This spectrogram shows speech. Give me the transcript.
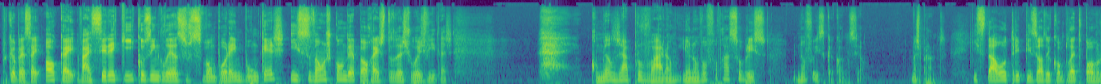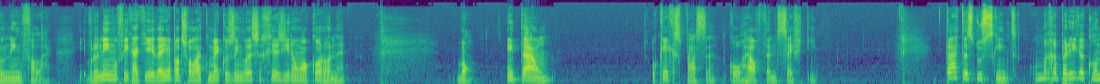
porque eu pensei, ok, vai ser aqui que os ingleses se vão pôr em bunkers e se vão esconder para o resto das suas vidas. Como eles já provaram, e eu não vou falar sobre isso, não foi isso que aconteceu. Mas pronto, isso dá outro episódio completo para o Bruninho falar. E Bruninho, fica aqui a ideia, podes falar como é que os ingleses reagiram ao corona. Bom, então, o que é que se passa com o Health and Safety? Trata-se do seguinte: uma rapariga com,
